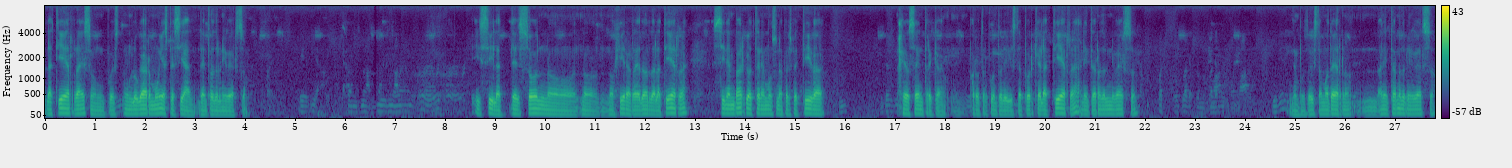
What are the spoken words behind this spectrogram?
la Tierra es un, lugar muy especial dentro del universo. Y si el Sol no, no gira alrededor de la Tierra, sin embargo tenemos una perspectiva geocéntrica, por otro punto de vista, porque la Tierra, al interno del universo, de un punto de vista moderno, al interno del universo,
